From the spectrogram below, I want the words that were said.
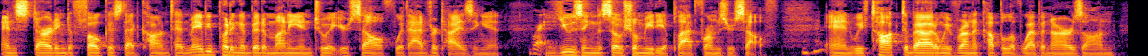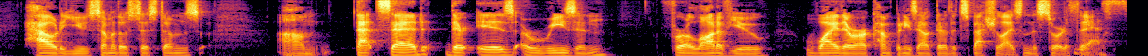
and starting to focus that content, maybe putting a bit of money into it yourself with advertising it, Right. using the social media platforms yourself. Mm-hmm. And we've talked about and we've run a couple of webinars on how to use some of those systems um, That said, there is a reason for a lot of you why there are companies out there that specialize in this sort of thing. Yes.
